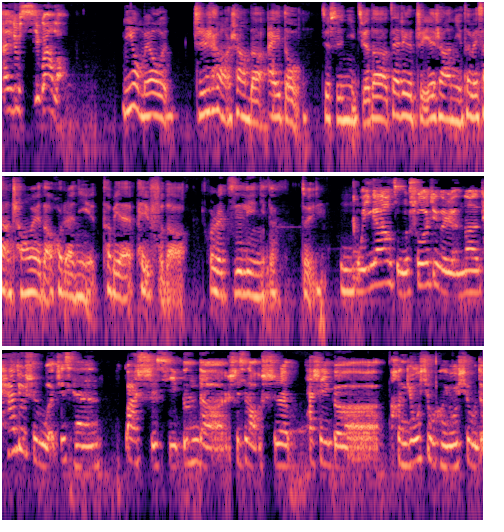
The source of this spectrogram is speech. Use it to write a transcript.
大家就习惯了。你有没有？职场上的 idol，就是你觉得在这个职业上你特别想成为的，或者你特别佩服的，或者激励你的。对，嗯，我应该要怎么说这个人呢？他就是我之前挂实习跟的实习老师，他是一个很优秀、很优秀的，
